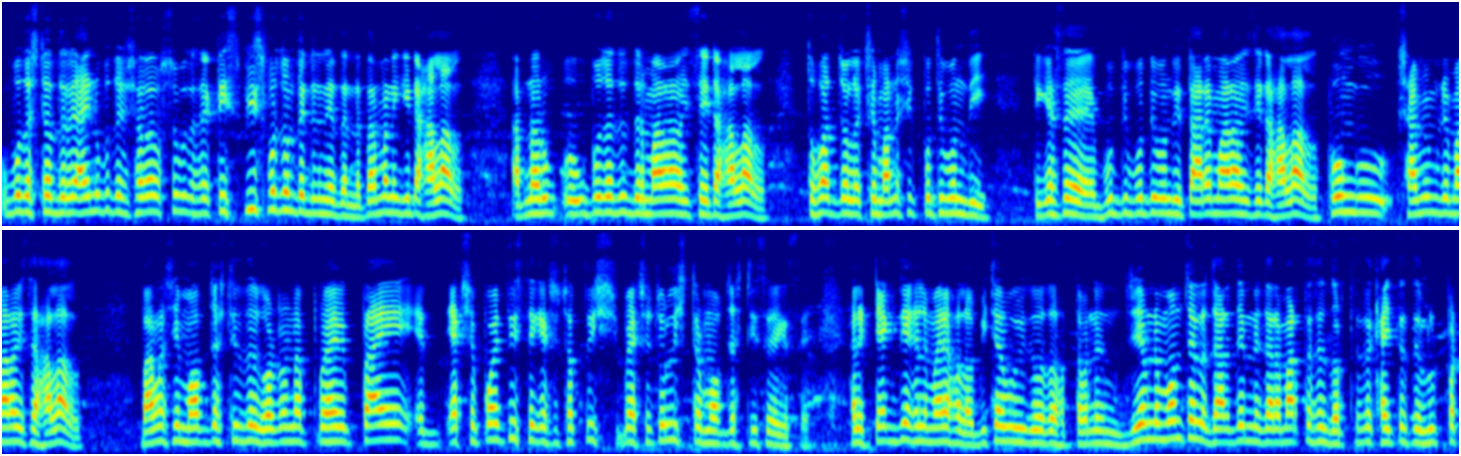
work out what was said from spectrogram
উপদেষ্টাদের, আইন উপদেষ্টা, স্বরাষ্ট্র উপদেষ্টা, একটা স্পিচ পর্যন্ত এটা নিয়ে দেন না। তার মানে কি এটা হালাল? আপনার উপ- উপজাতিদের মারা হয়েছে এটা হালাল। তোফাত জল সে মানসিক প্রতিবন্ধী, ঠিক আছে? বুদ্ধি প্রতিবন্ধী, তারে মারা হয়েছে এটা হালাল। পঙ্গু শামিমরে মারা হয়েছে হালাল। বাংলাদেশে মব জাস্টিসের ঘটনা প্রায় প্রায় একশো পঁয়ত্রিশ থেকে একশো ছত্রিশ বা একশো চল্লিশটা মব জাস্টিস হয়ে গেছে। খালি ট্যাগ দিয়ে খালি মারা ফেলাও, বিচার বহির্ভূত হত্যা মানে যেমনি মন চাইলো, যার যেমনি, যারা মারতেছে, ধরতেছে, খাইতেছে, লুটপাট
